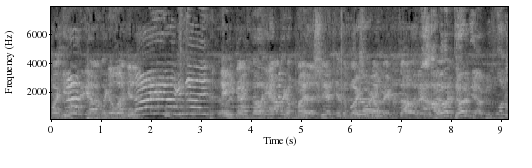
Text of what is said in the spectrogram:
Fuck, you know when you have like No a one fucking... can. I fucking died! Hey, you guys know when you have like a mud Yeah. shit in the bush with Where are no you? paper towel? I'm not done yet. I'm just looking.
